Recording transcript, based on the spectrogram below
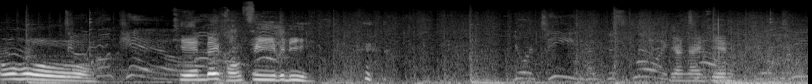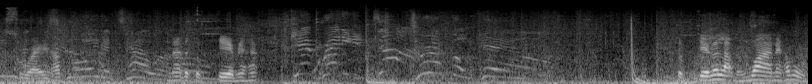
โอ้โห คนได้ของฟรีไปดี Your team has destroyed a ยังไง tower. เคน Your team สวยครับ has destroyed a tower. น่าจะจบเกมนะฮะ Get ready to die. Triple kill. จบเกมแล้วล่ะผมว่านะครับผม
